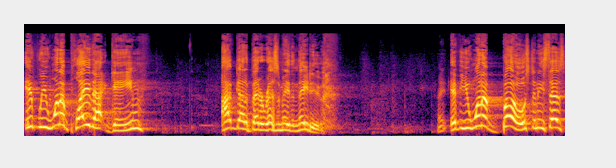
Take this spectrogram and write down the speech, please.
If we want to play that game, I've got a better resume than they do. If you want to boast, and he says,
